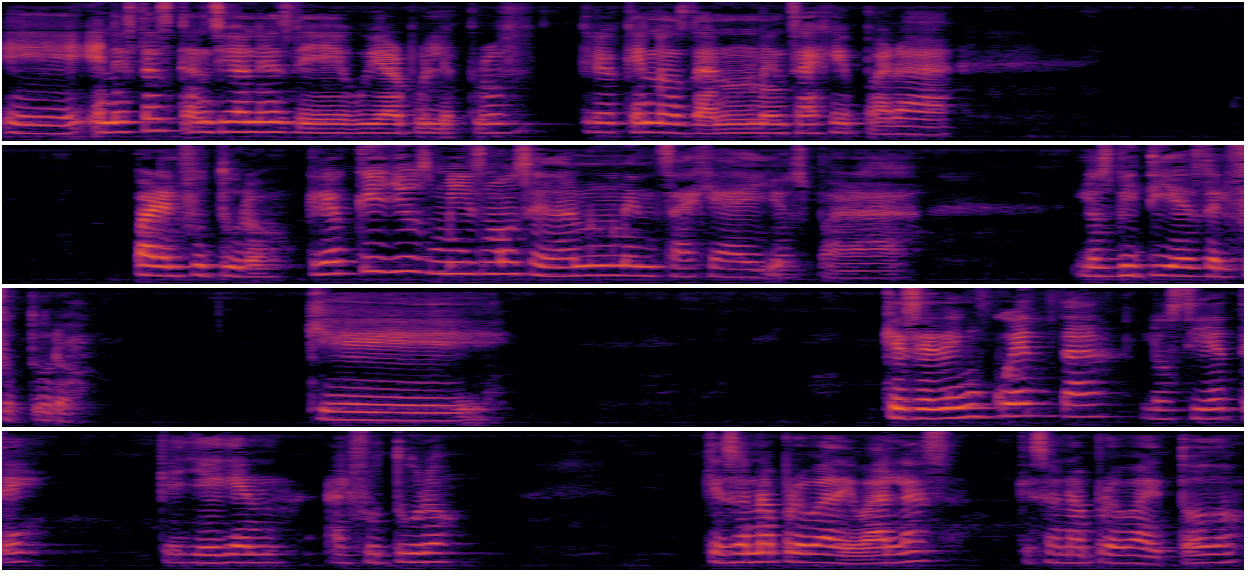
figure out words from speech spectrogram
eh, en estas canciones de We Are Bulletproof creo que nos dan un mensaje para, para el futuro. Creo que ellos mismos se dan un mensaje a ellos para los BTS del futuro que, que se den cuenta los siete que lleguen al futuro, que son a prueba de balas, que son a prueba de todo,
